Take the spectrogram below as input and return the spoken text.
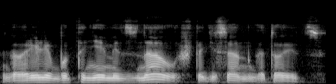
Говорили, будто немец знал, что десант готовится.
